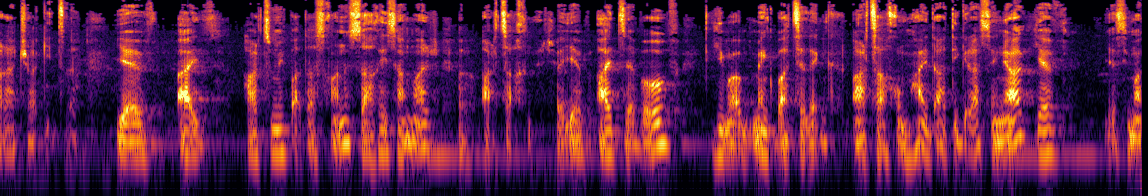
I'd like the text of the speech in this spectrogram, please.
առաջագիծը եւ այդ հարցումի պատասխանը սաղից համար Արցախն էր եւ այդ ձևով հիմա մենք բացել ենք Արցախում հայդատի գրասենյակ եւ ես հիմա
